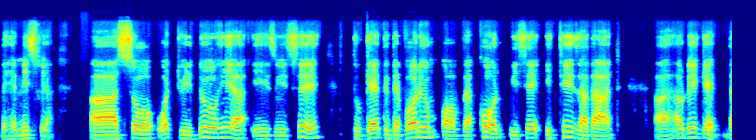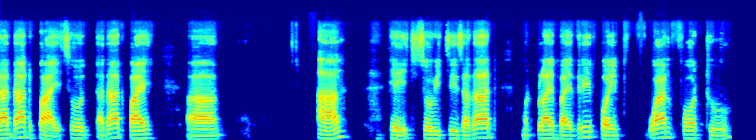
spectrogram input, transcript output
the hemisphere. Uh, so what we do here is we say to get the volume of the cone, we say it is that. Uh, how do you get that that pi? So that pi uh, r h. So it is a that multiplied by 3.142.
